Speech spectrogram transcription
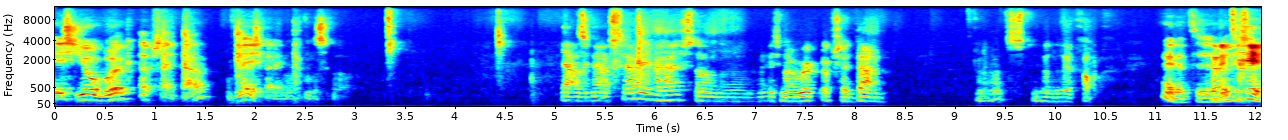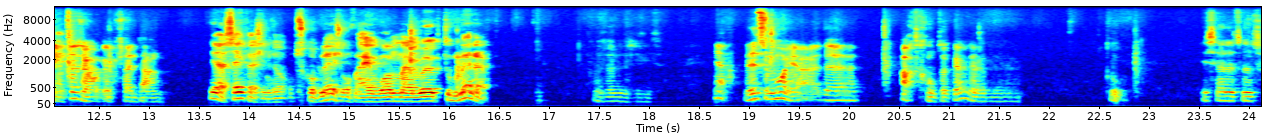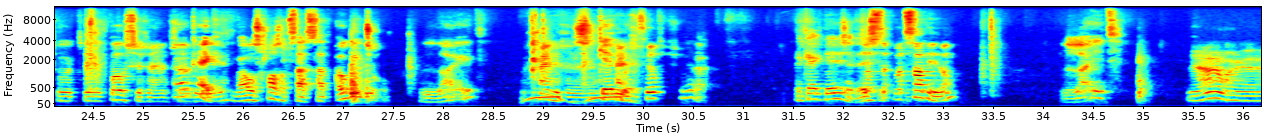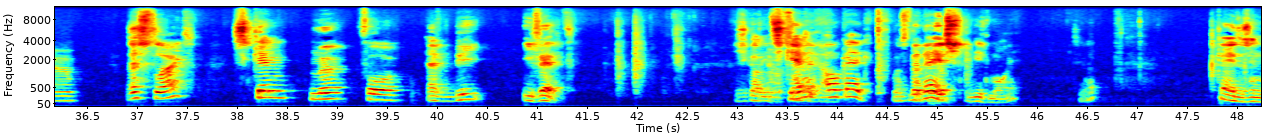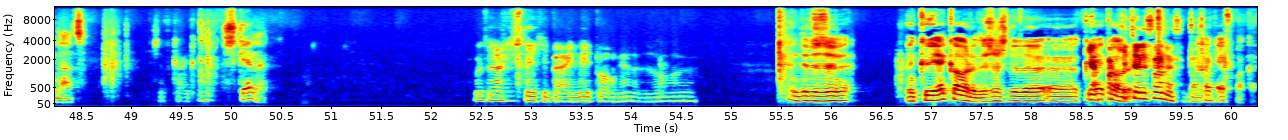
Is your work upside down? Of lees ik alleen maar ondersteboven? Ja, als ik naar Australië verhuis, dan eh, is mijn work upside down. Nou, dat is wel eh, grappig. Nee, dat, eh, Wel dat- intrigerend, hè, zo upside down. ja, zeker als je hem zo op kop leest. Of I want my work to matter. Dat is dus niet. Ja, dit is een mooie de achtergrond ook, hè? De, de... Cool. Is zou dit een soort eh, poster zijn of zo? Oh, kijk, waar ons glas op staat, staat ook iets op. Light. Geinige, Scan. geinige filters. Ja. En kijk deze. Wat, Deze sta- wat staat hier dan? light. Ja, maar... eh S-slide? Scan me voor FB event. Dus je kan Ja, iets staat scannen. dan? Oh, kijk. Wat Bij deze. Die is mooi. Zie je dat? Kun je dus inderdaad Even kijken hoor. scannen. Moet er eigenlijk een steentje bij? Nepal, ja, dat is wel... eh. En dit is een, een QR-code. Dus als we de eh Ja, pak je QR-code... telefoon even bij. ga ik even pakken.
